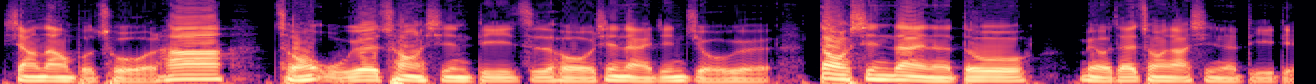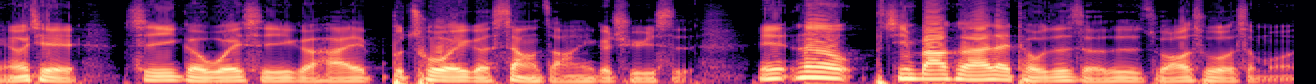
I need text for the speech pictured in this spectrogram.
相当不错。它从五月创新低之后，现在已经九月，到现在呢都没有再创下新的低点，而且是一个维持一个还不错一个上涨一个趋势。诶，那星巴克它在投资者日主要说了什么？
